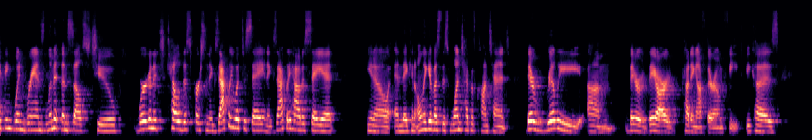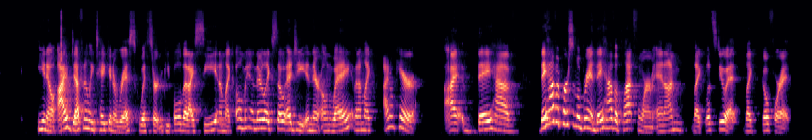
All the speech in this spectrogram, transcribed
I think when brands limit themselves to, we're going to tell this person exactly what to say and exactly how to say it, you know, and they can only give us this one type of content, they're really, um, they're, they are cutting off their own feet because you know, I've definitely taken a risk with certain people that I see and I'm like, "Oh man, they're like so edgy in their own way." And I'm like, "I don't care. I they have they have a personal brand. They have a platform and I'm like, "Let's do it. Like go for it."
